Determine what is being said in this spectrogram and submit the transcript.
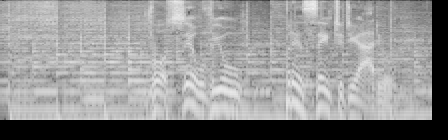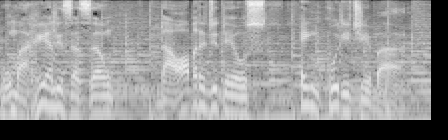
Você ouviu Presente Diário, uma realização da obra de Deus em Curitiba.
